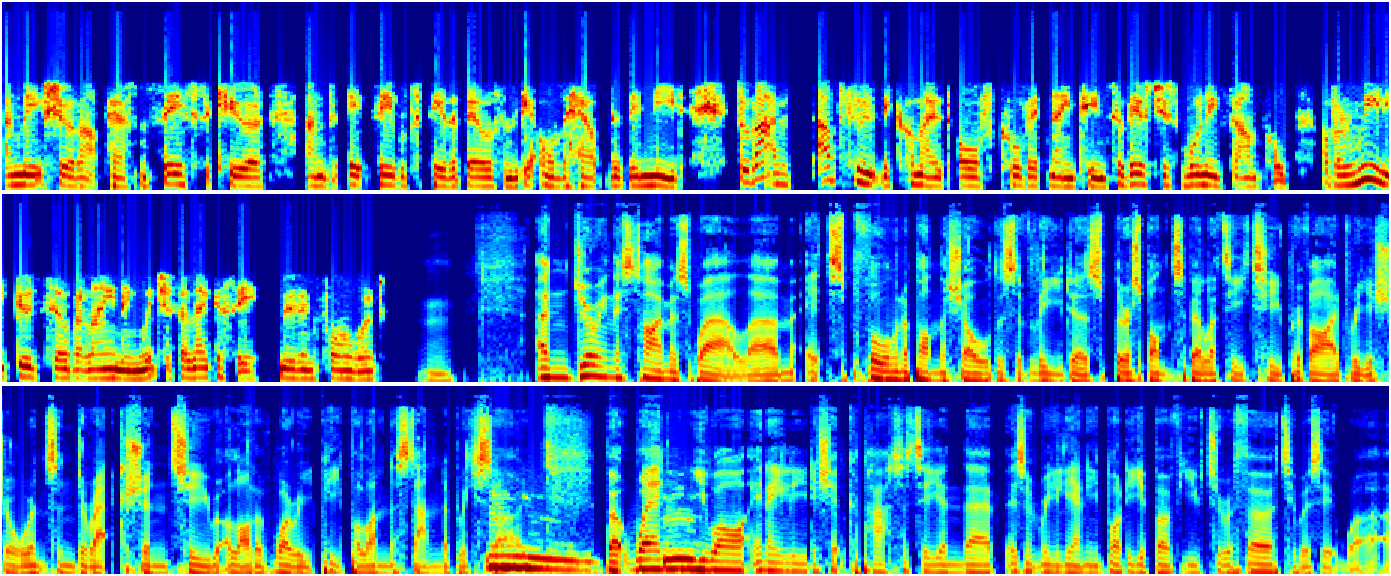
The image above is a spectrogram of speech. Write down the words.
and make sure that person's safe, secure, and it's able to pay the bills and get all the help that they need. So that has absolutely come out of COVID 19. So there's just one example of a really good silver lining, which is a legacy moving forward. Mm. And during this time as well, um, it's fallen upon the shoulders of leaders the responsibility to provide reassurance and direction to a lot of worried people, understandably so. Mm. But when mm. you are in a leadership capacity and there isn't really anybody above you to refer to, as it were,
